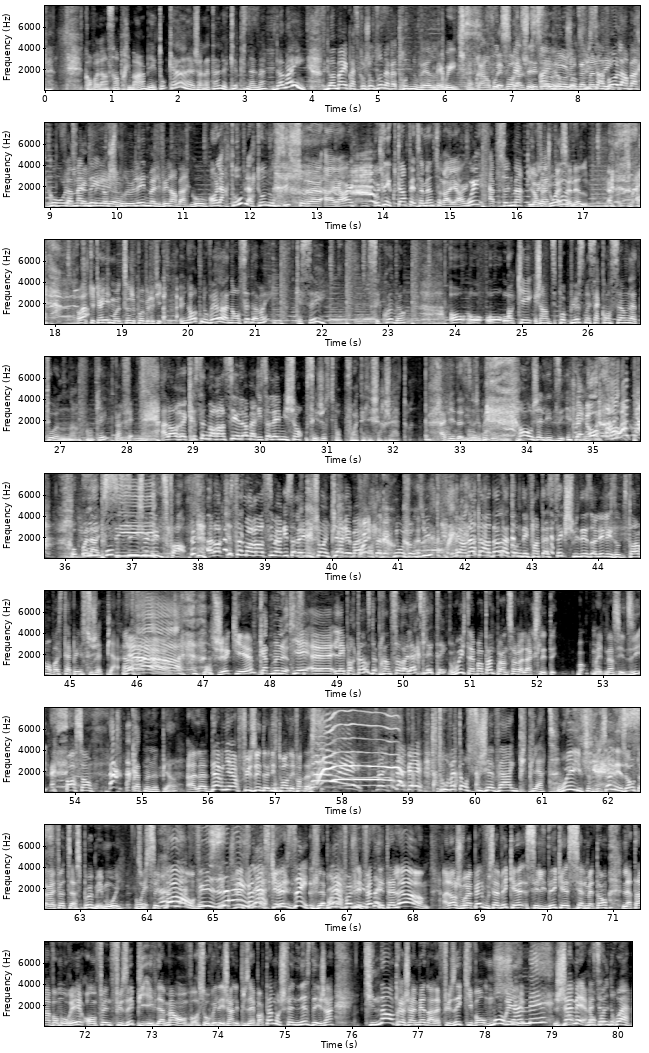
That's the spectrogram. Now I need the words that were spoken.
qu'on va lancer en primeur bientôt. Quand, Jonathan, le clip finalement? Demain! Demain, parce qu'aujourd'hui, on avait trop de nouvelles. Ben oui, je comprends, on Faut pas rajouter ça. là, Aujourd'hui, ça va l'embargo. Là, Mané, là, je suis brûlée de me lever l'embargo. On la retrouve, la tourne aussi, sur euh, iHeart. Moi, je l'ai écoutée en fin de semaine sur iHeart. Oui, absolument. Ils l'ont fait jouer à SNL. C'est quelqu'un qui m'a dit ça, j'ai pas vérifié. Une autre nouvelle annoncée demain? Qu'est-ce que c'est? C'est quoi donc? Oh, oh, oh, OK. J'en dis pas plus, mais ça concerne la toune. OK? Parfait. Alors, euh, Christine Morancy est là, Marie-Soleil Michon. C'est juste, tu vas pouvoir télécharger la toune. Elle vient de le dire. Oh, je l'ai dit. Ben, oh, oh! Faut pas la- Oups, si, je l'ai dit fort. Alors, Christine Morancy, Marie-Soleil Michon et Pierre Hébert sont avec nous aujourd'hui. Et en attendant la tourne des Fantastiques, je suis désolée, les auditeurs, on va se taper le sujet de Pierre. Yeah! Mon sujet qui est? Quatre minutes. Qui est euh, l'importance de prendre ça relax l'été. Oui, c'est important de prendre ça relax l'été. Bon, maintenant c'est dit. Passons Quatre minutes, Pierre. à la dernière fusée de l'histoire des Fantastiques. Je le savais. Je trouvais ton sujet vague puis plate. Oui, tu- ça, les autres auraient fait ça se peut, mais moi, tu Oui. sais que non! La fusée! Je l'ai fait La parce que fusée! la première La fois que je l'ai faite, fusée! t'étais là! Alors, je vous rappelle, vous savez que c'est l'idée que si, admettons, la Terre va mourir, on fait une fusée, puis évidemment, on va sauver les gens les plus importants. Moi, je fais une liste des gens qui n'entrent jamais dans la fusée, qui vont mourir. Jamais? Jamais! Ils n'ont pas le droit.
